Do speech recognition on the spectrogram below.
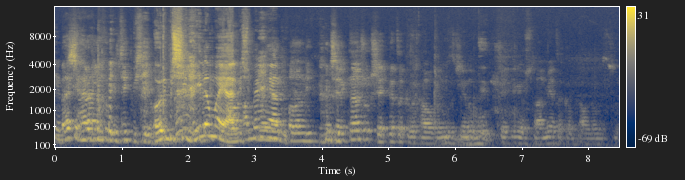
Belki her an yapabilecek bir şey var. Öyle bir şey değil ama yani. Şimdi ben yani falan değil. İçerikten çok şekle takılı kaldığımız için ya da bu şekli göstermeye takılı kaldığımız için.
